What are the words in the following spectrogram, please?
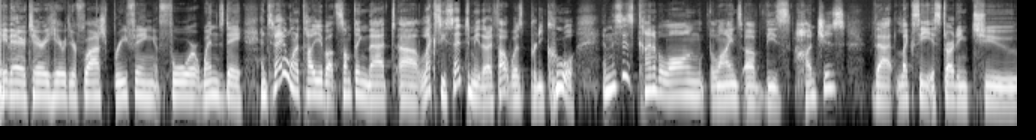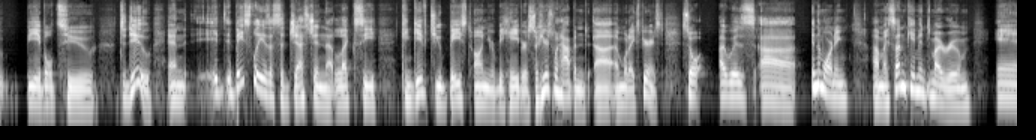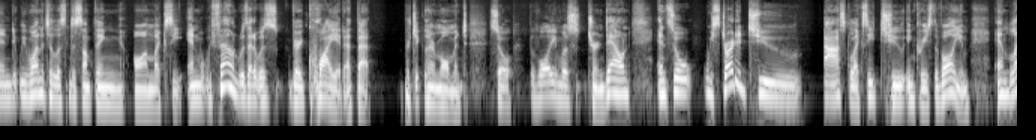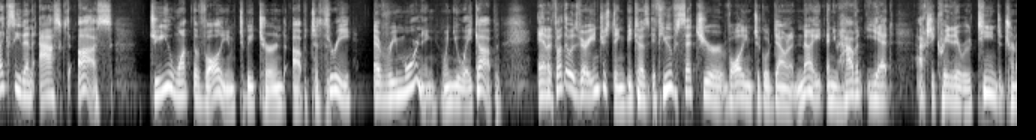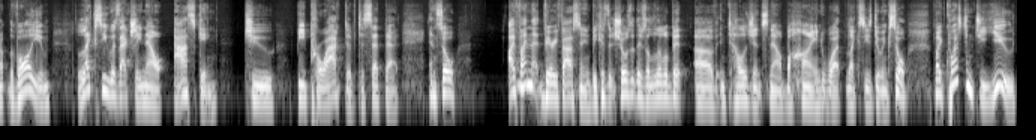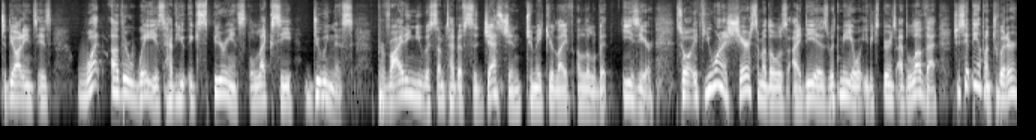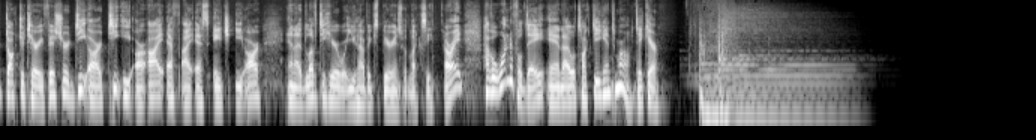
Hey there, Teri here with your flash briefing for Wednesday. And today I want to tell you about something that uh, Lexi said to me that I thought was pretty cool. And this is kind of along the lines of these hunches that Lexi is starting to be able to to do and it, it, basically is a suggestion that lexi can give to you based on your behavior so here's what happened uh, and what i experienced so i was uh, in the morning uh, my son came into my room and we wanted to listen to something on Lexi. And what we found was that it was very quiet at that particular moment. So the volume was turned down. And so we started to ask Lexi to increase the volume. And Lexi then asked us, Do you want the volume to be turned up to three every morning when you wake up. And I thought that was very interesting because if you've set your volume to go down at night and you haven't yet actually created a routine to turn up the volume, Lexi was actually now asking to be proactive to set that. And so I find that very fascinating because it shows that there's a little bit of intelligence now behind what Lexi's doing. So, my question to you, to the audience, is what other ways have you experienced Lexi doing this, providing you with some type of suggestion to make your life a little bit easier? So, if you want to share some of those ideas with me or what you've experienced, I'd love that. Just hit me up on Twitter, Dr. Teri Fisher, D R T E R I F I S H E R, and I'd love to hear what you have experienced with Lexi. All right, have a wonderful day, and I will talk to you again tomorrow. Take care.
